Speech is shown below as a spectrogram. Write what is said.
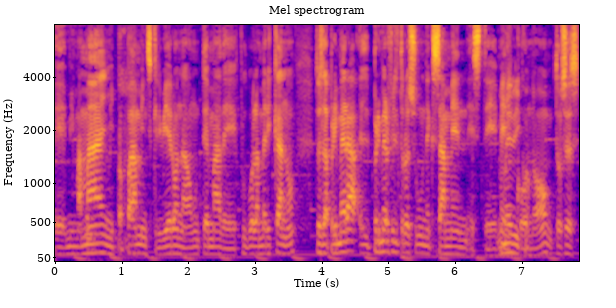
eh, mi mamá y mi papá me inscribieron a un tema de fútbol americano. Entonces la primera, el primer filtro es un examen este, médico, ¿no? Entonces,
